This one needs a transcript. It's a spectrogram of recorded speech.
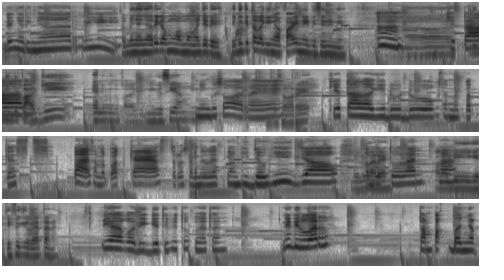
Dia nyari-nyari. Sambil nyari kamu ngomong aja deh. Ini kita lagi ngapain nih di sini nih? Hmm, Eh, Kita- di minggu pagi, eh di minggu pagi, minggu siang, ini, minggu minggu sore sore. kita lagi duduk sambil podcast Pak, sambil podcast terus sambil lihat yang hijau-hijau. Ya? Kebetulan Kalau Hah? di GTV kelihatan ya. Iya, kalau di GTV tuh kelihatan. Ini di luar tampak banyak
